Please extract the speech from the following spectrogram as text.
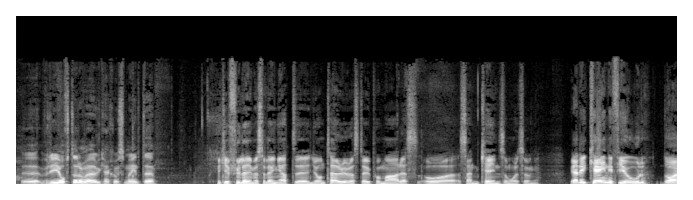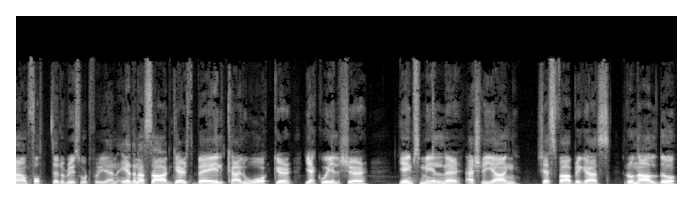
Eh, för det är ju ofta de här kanske som man inte Jag kan ju fylla i med så länge att eh, John Terry röstar ju på Mares och sen Kane som årets unge. Vi hade ju Kane i fjol. Då har han fått det. Då blir det svårt för igen. Eden Hazard, Gareth Bale, Kyle Walker, Jack Wilshere, James Milner, Ashley Young, Ches Fabregas, Ronaldo,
